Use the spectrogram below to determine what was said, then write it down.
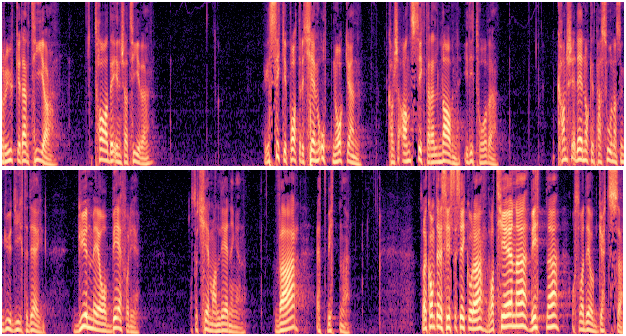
bruke den tida, ta det initiativet? Jeg er sikker på at det kommer opp noen, kanskje ansikter eller navn, i ditt hode. Kanskje er det noen personer som Gud gir til deg. Begynn med å be for dem. Og så kommer anledningen. Vær et vitne. Så jeg kom til det siste stikkordet. Det var tjene, vitne, og så var det å gutse.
